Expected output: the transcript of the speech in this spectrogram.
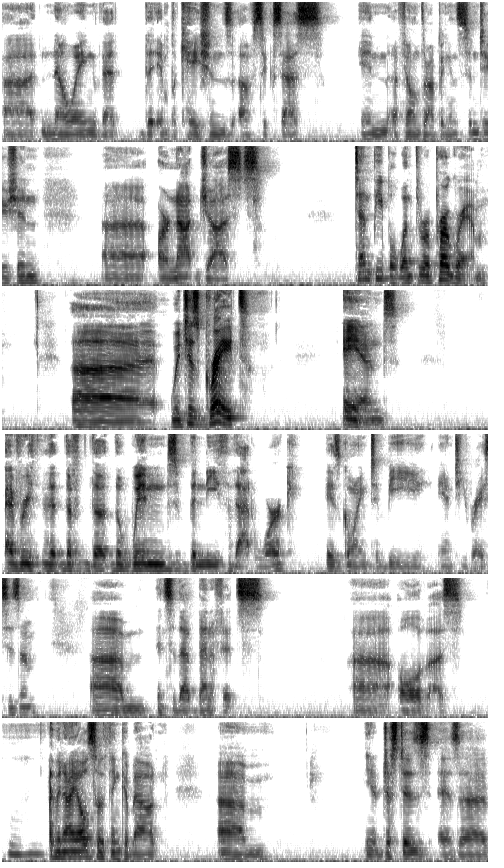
uh, knowing that the implications of success in a philanthropic institution uh, are not just 10 people went through a program uh, which is great. And every the, the the wind beneath that work is going to be anti-racism. Um, and so that benefits uh, all of us. Mm-hmm. i mean i also think about um, you know just as as a,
